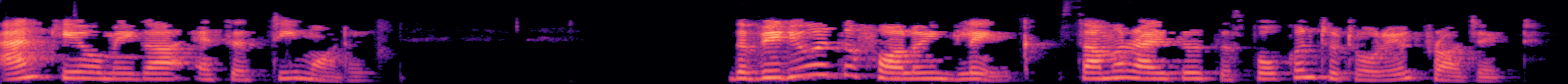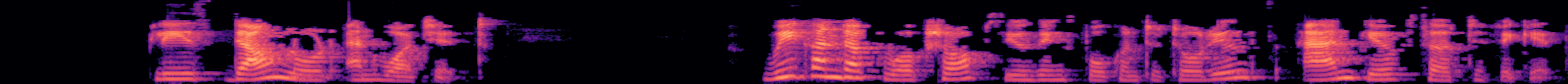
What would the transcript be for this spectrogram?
and k omega SST model. The video at the following link summarizes the spoken tutorial project. Please download and watch it. We conduct workshops using spoken tutorials and give certificates.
